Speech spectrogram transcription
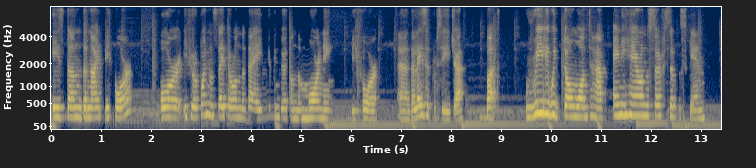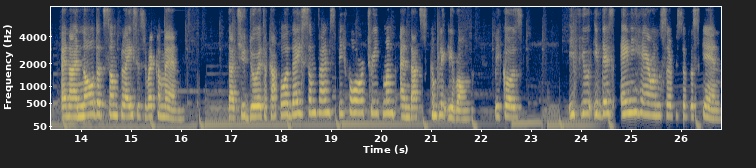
is done the night before, or if your appointment's later on the day, you can do it on the morning before uh, the laser procedure. But really, we don't want to have any hair on the surface of the skin. And I know that some places recommend that you do it a couple of days sometimes before treatment, and that's completely wrong. Because if you if there's any hair on the surface of the skin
